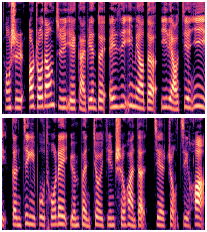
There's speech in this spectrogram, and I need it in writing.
同时，澳洲当局也改变对 A Z 疫苗的医疗建议，更进一步拖累原本就已经迟缓的接种计划。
